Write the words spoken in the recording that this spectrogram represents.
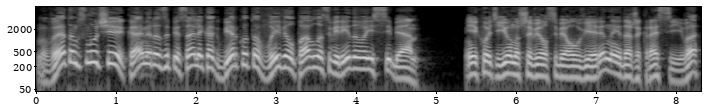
В этом случае камеры записали, как Беркутов вывел Павла Свиридова из себя — и хоть юноша вел себя уверенно и даже красиво,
